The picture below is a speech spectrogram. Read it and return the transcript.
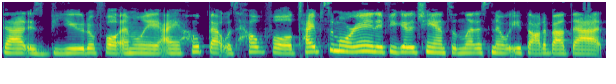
That is beautiful, Emily. I hope that was helpful. Type some more in if you get a chance and let us know what you thought about that.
